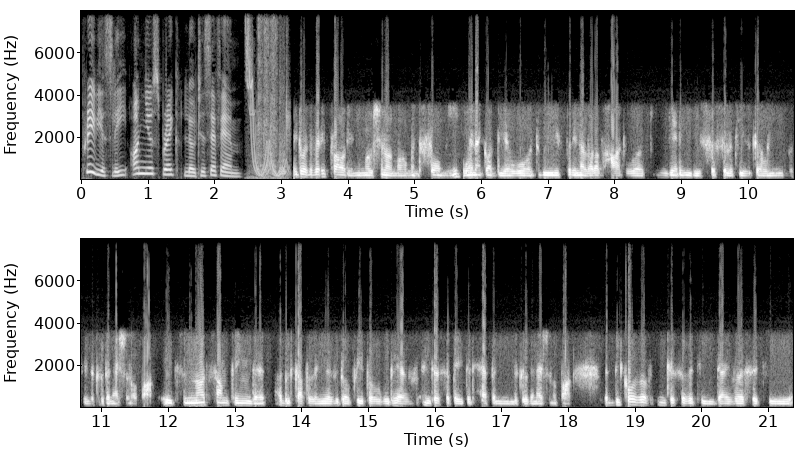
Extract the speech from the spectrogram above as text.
Previously on Newsbreak, Lotus FM. It was a very proud and emotional moment for me when I got the award. We put in a lot of hard work in getting these facilities going within the Kruger National Park. It's not something that a good couple of years ago people would have anticipated happening in the Kruger National Park. But because of inclusivity, diversity,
